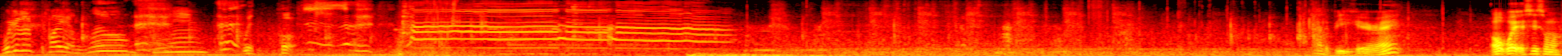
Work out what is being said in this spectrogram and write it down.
We're gonna play a little game with hooks. Gotta be here, right? Oh, wait, I see someone.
